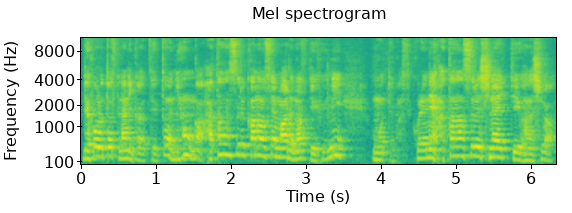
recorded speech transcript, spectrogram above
デフォルトって何かっていうと、日本が破綻する可能性もあるなっていうふうに思ってます。これね、破綻するしないっていう話は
